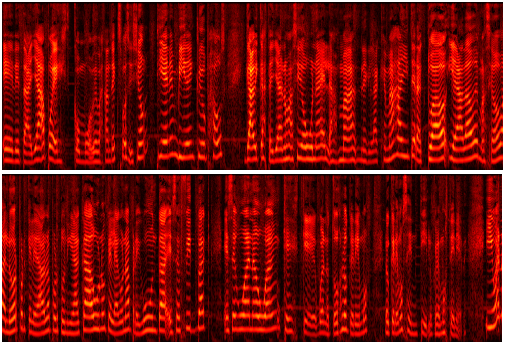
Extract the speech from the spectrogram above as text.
de talla pues como de bastante exposición tienen vida en Clubhouse. Gaby Castellanos ha sido una de las más, de las que más ha interactuado y ha dado demasiado valor porque le ha dado la oportunidad a cada uno que le haga una pregunta, ese feedback ese one on one que, que, bueno, todos lo queremos, lo queremos sentir, lo queremos tener. Y bueno,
